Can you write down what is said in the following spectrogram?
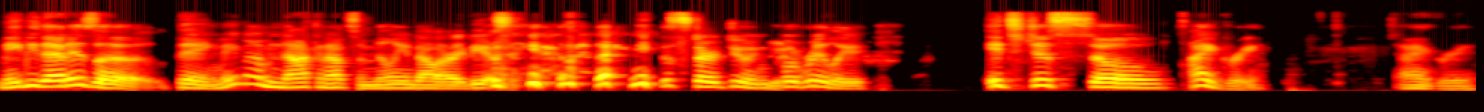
Maybe that is a thing. Maybe I'm knocking out some million dollar ideas that I need to start doing. Yeah. But really, it's just so I agree. I agree.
